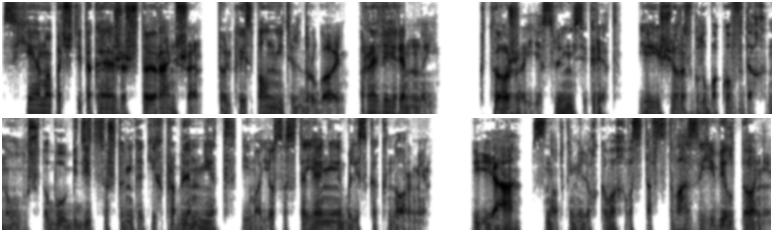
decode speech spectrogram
Схема почти такая же, что и раньше, только исполнитель другой, проверенный. Кто же, если не секрет? Я еще раз глубоко вдохнул, чтобы убедиться, что никаких проблем нет, и мое состояние близко к норме. «Я?» — с нотками легкого хвостовства заявил Тони.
